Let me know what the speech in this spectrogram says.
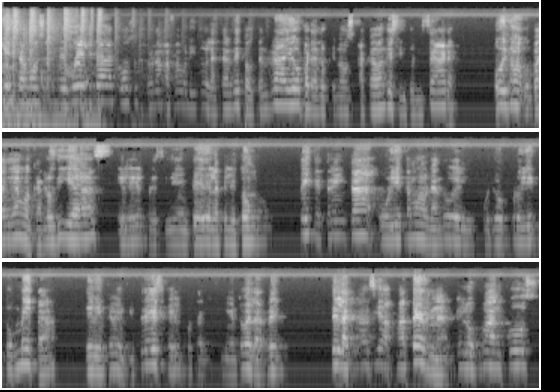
Y estamos de vuelta con su programa favorito de las tardes, Pauta en Radio. Para los que nos acaban de sintonizar, hoy nos acompaña Juan Carlos Díaz, él es el presidente de la Teletón 2030. Hoy estamos hablando del pro- proyecto Meta de 2023, que es el fortalecimiento de la red de lactancia materna en los bancos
